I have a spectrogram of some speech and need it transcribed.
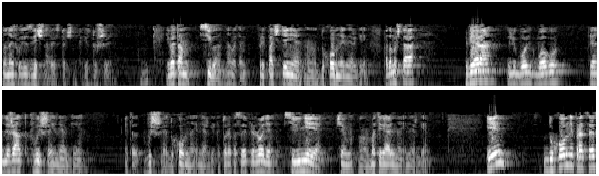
но она исходит из вечного источника, из души. И в этом сила, да, в этом предпочтение э, духовной энергии. Потому что вера и любовь к Богу принадлежат к высшей энергии. Это высшая духовная энергия, которая по своей природе сильнее, чем э, материальная энергия. И духовный процесс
